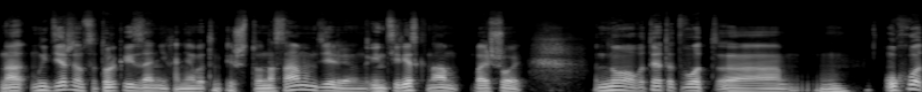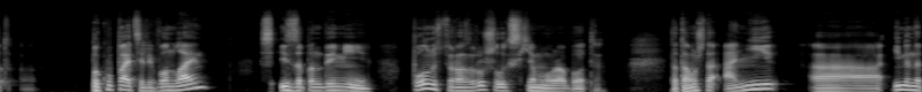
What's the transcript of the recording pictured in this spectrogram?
На, мы держимся только из-за них, они об этом пишут, что на самом деле интерес к нам большой. Но вот этот вот э, уход покупателей в онлайн из-за пандемии полностью разрушил их схему работы. Потому что они а, именно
